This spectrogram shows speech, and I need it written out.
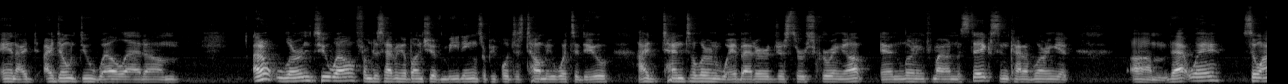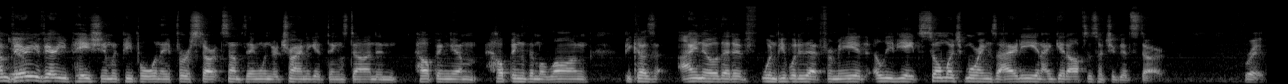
and I I don't do well at um. I don't learn too well from just having a bunch of meetings where people just tell me what to do. I tend to learn way better just through screwing up and learning from my own mistakes and kind of learning it um, that way. So I'm yeah. very, very patient with people when they first start something, when they're trying to get things done, and helping them, helping them along, because I know that if when people do that for me, it alleviates so much more anxiety, and I get off to such a good start. Right.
